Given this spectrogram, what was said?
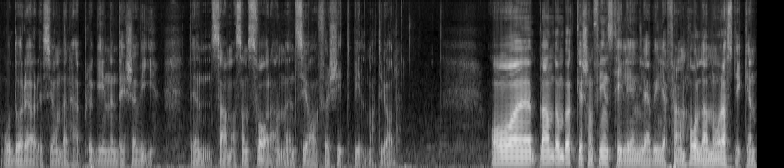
Och då rör det sig om den här pluginen Deja Vu. Den samma som SVAR använder sig av för sitt bildmaterial. Och eh, bland de böcker som finns tillgängliga vill jag framhålla några stycken.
